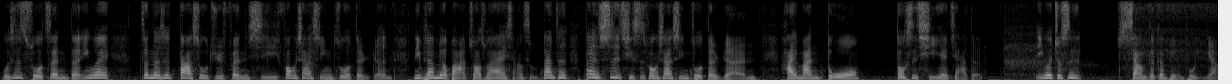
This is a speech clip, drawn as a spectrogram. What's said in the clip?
我是说真的，因为真的是大数据分析风象星座的人，你比较没有办法抓住他在想什么，但他但是其实风象星座的人还蛮多，都是企业家的，因为就是想的跟别人不一样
